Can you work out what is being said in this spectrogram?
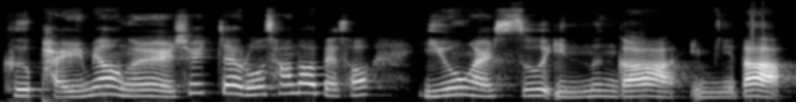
그 발명을 실제로 산업에서 이용할 수 있는가입니다.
